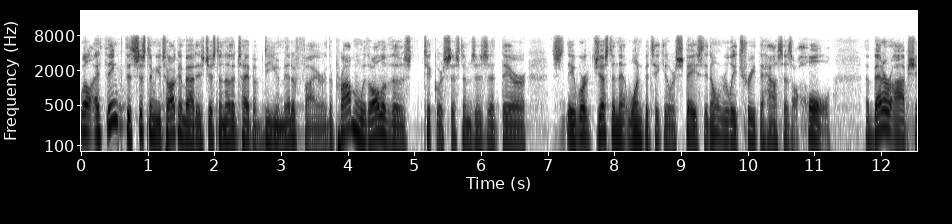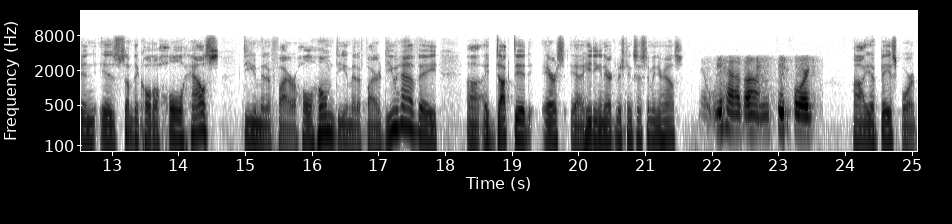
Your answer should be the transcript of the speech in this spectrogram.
Well, I think the system you're talking about is just another type of dehumidifier. The problem with all of those particular systems is that they're they work just in that one particular space. They don't really treat the house as a whole. A better option is something called a whole house dehumidifier, a whole home dehumidifier. Do you have a uh, a ducted air uh, heating and air conditioning system in your house? No, we have um, baseboard. Ah, you have baseboard.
